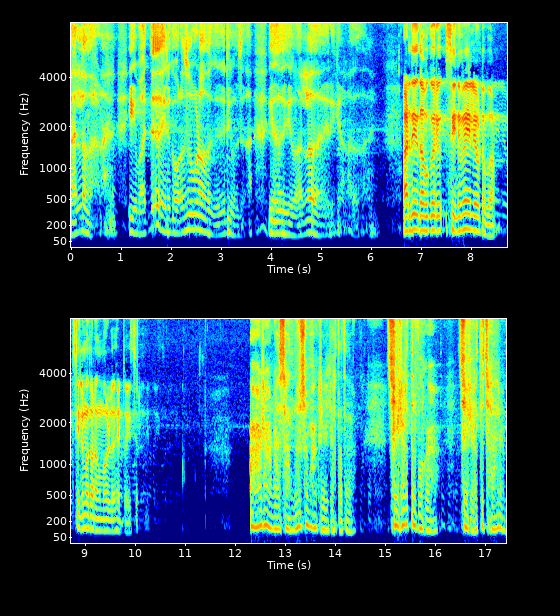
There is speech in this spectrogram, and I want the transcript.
നല്ലതാണ്. ഈ മഞ്ഞ ലൈറ്റ് കുറച്ചും കൂടെ ഒന്ന് കയറ്റി വെച്ചാൽ ഇത് നല്ലതായിരിക്കും. അടുത്ത നമുക്കൊരു സിനിമയിലോട്ട് പോവാം. സിനിമ തുടങ്ങുമ്പോൾ ഹെഡ് വൈസർ ആരാണ് സന്തോഷം ആഗ്രഹിക്കാത്തത്? ചിലടത്ത് പുക ചിലടത്ത് ചാരം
